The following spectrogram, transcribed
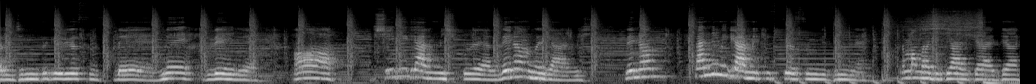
Aracımızı görüyorsunuz. BMW ile. Aa şey de gelmiş buraya. Venom da gelmiş. Venom sen de mi gelmek istiyorsun bizimle? Tamam hadi gel gel gel.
